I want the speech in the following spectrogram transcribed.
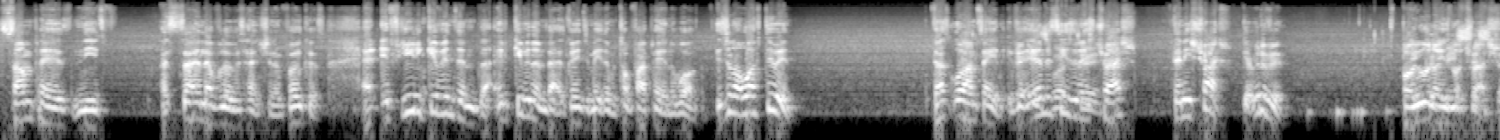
Some players need a certain level of attention and focus. And if you giving them that, if giving them that is going to make them a top five player in the world, is it not worth doing? That's all I'm saying. If at the end of the is worth season is trash, then he's trash. Get rid of him. But we all know he's be not trash.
